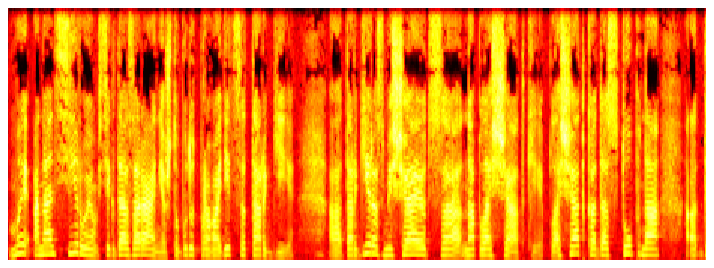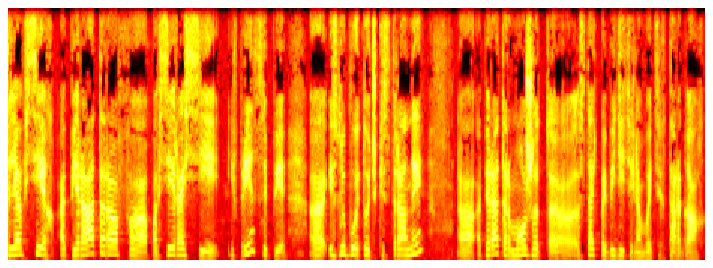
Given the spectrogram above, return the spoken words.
мы анонсируем всегда заранее, что будут проводиться торги. А, торги размещаются на площадке. Площадка доступна а, для всех операторов по всей России. И, в принципе, из любой точки страны оператор может стать победителем в этих торгах.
